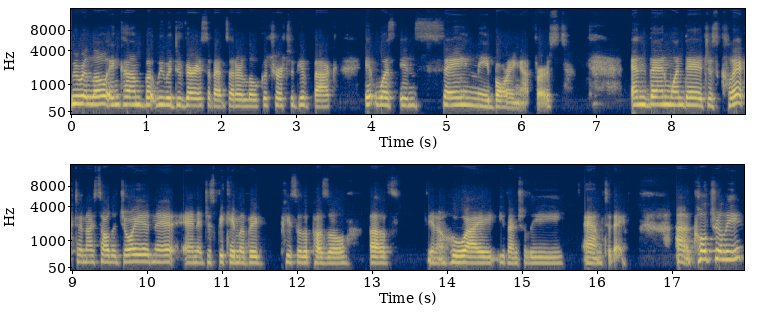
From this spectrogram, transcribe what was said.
We were low income, but we would do various events at our local church to give back. It was insanely boring at first. And then one day it just clicked and I saw the joy in it and it just became a big piece of the puzzle of, you know, who I eventually am today. Uh, culturally,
